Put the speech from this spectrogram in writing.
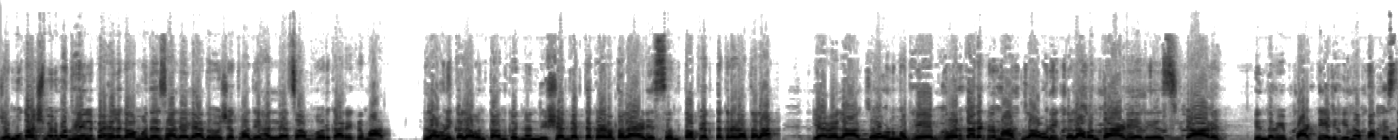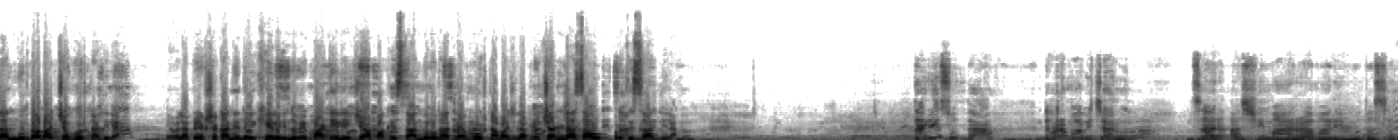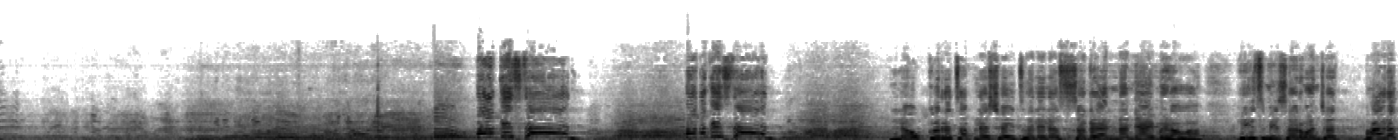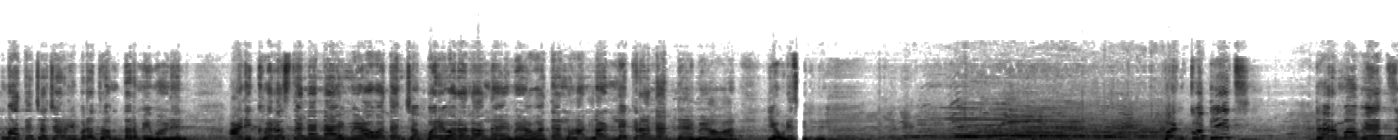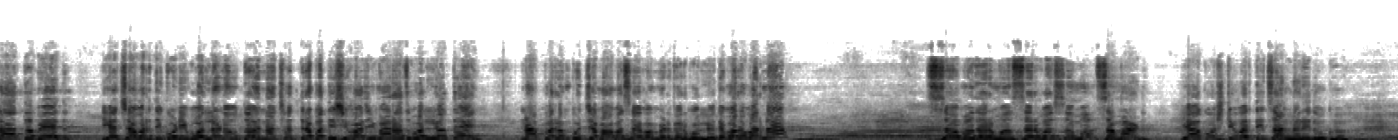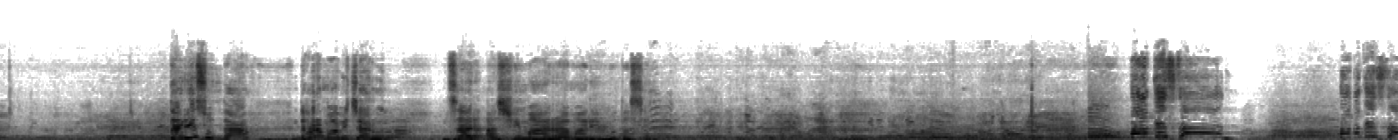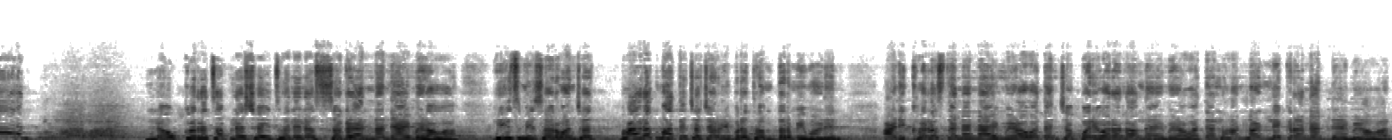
जम्मू काश्मीरमधील पहलगाममध्ये झालेल्या दहशतवादी हल्ल्याचा भर कार्यक्रमात लावणी कलावंतांकडनं निषेध व्यक्त करण्यात आला आणि संताप व्यक्त करण्यात आला. यावेळेला दौंडमध्ये भर कार्यक्रमात लावणी कलावंत आणि रील स्टार हिंदवी पाटील हिनं पाकिस्तान मुर्दाबादच्या घोषणा दिल्या. यावेळेला प्रेक्षकांनी देखील हिंदवी पाटील हिच्या पाकिस्तान विरोधातल्या घोषणाबाजीला प्रचंड असा प्रतिसाद दिला. तरी सुद्धा धर्म विचारून जर अशी मारामारी होत असेल पाकिस्तान पाकिस्तान लवकरच आपल्या शहीद झालेल्या सगळ्यांना न्याय मिळावा. हीच मी सर्वांच्या भारत मातेच्या चरणी प्रथम तर मी म्हणेन. आणि खरंच त्यांना न्याय मिळावा त्यांच्या परिवाराला न्याय मिळावा त्या लहान लहान लेकरांना न्याय मिळावा एवढीच पण कधीच धर्मभेद जातभेद याच्यावरती कोणी बोललं नव्हतं. ना छत्रपती शिवाजी महाराज बोलले होते ना परमपूज्य बाबासाहेब आंबेडकर बोलले होते. बरोबर ना? समधर्म सर्व सम समान ह्या गोष्टीवरती चालणारे दोघं. तरी सुद्धा धर्म विचारून जर अशी मारामारी होत असेल. पाकिस्तान! पाकिस्तान! लवकरच आपल्या शहीद झालेल्या सगळ्यांना न्याय मिळावा. हीच मी सर्वांच्या भारत मातेच्या चरणी प्रथम तर मी म्हणेन. आणि खरंच त्यांना न्याय मिळावा त्यांच्या परिवाराला न्याय मिळावा त्या लहान लहान लेकरांना न्याय मिळावा.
